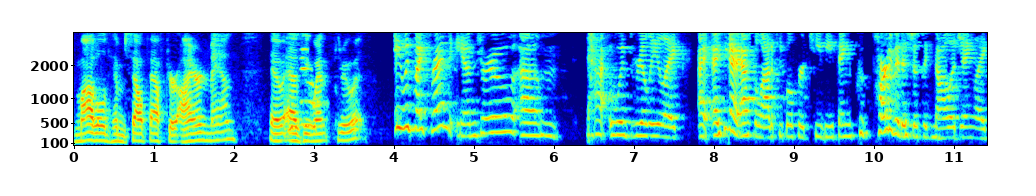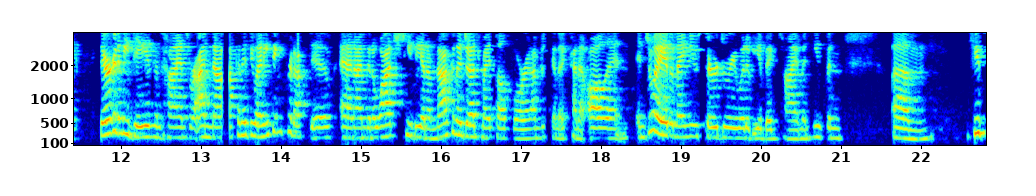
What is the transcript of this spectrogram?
modeled himself after Iron Man you know, as you know, he went through it? It was my friend Andrew. Um, was really like I, I think I asked a lot of people for TV things because part of it is just acknowledging like there are going to be days and times where I'm not going to do anything productive and I'm going to watch TV and I'm not going to judge myself for it. I'm just going to kind of all in enjoy it. And I knew surgery would be a big time. And he's been, um, he's,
